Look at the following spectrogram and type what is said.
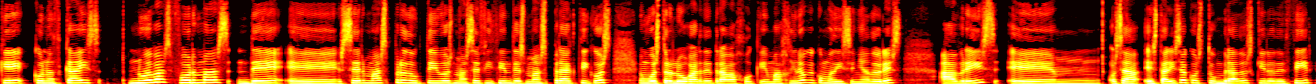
que conozcáis nuevas formas de eh, ser más productivos, más eficientes, más prácticos en vuestro lugar de trabajo, que imagino que como diseñadores habréis, em, o sea, estaréis acostumbrados, quiero decir,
